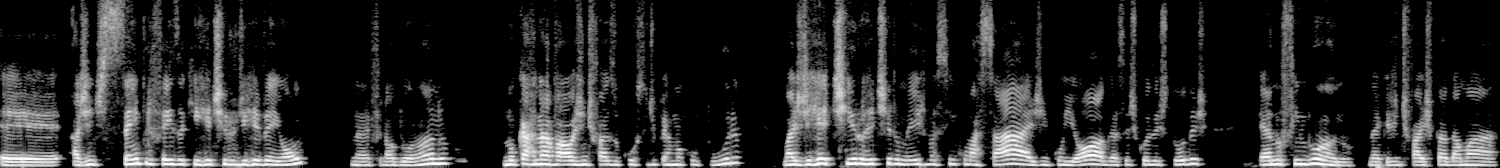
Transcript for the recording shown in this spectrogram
É, a gente sempre fez aqui retiro de Réveillon, né? Final do ano. No Carnaval a gente faz o curso de permacultura, mas de retiro, retiro mesmo assim com massagem, com yoga, essas coisas todas é no fim do ano, né? Que a gente faz para dar uma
